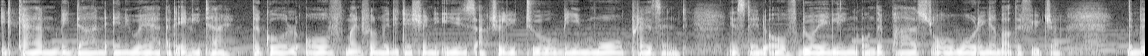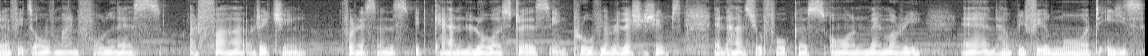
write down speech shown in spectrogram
It can be done anywhere at any time. The goal of mindful meditation is actually to be more present instead of dwelling on the past or worrying about the future. The benefits of mindfulness are far reaching. For instance, it can lower stress, improve your relationships, enhance your focus on memory, and help you feel more at ease.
